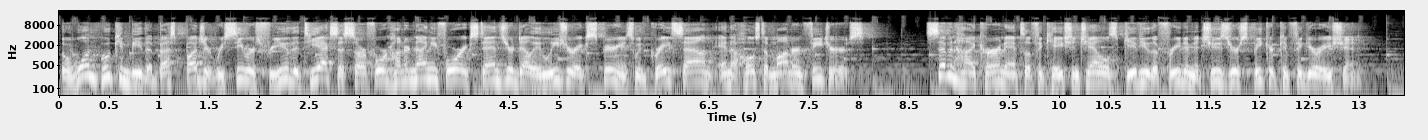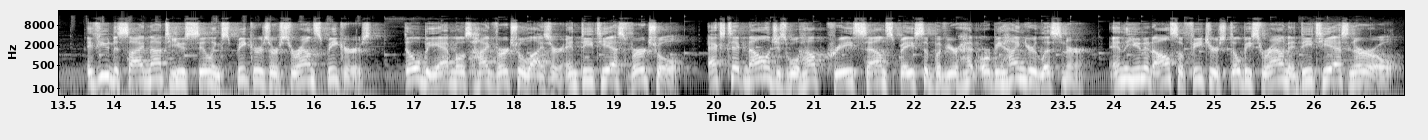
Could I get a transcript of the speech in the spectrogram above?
The one who can be the best budget receivers for you, the TXSR 494 extends your daily leisure experience with great sound and a host of modern features. Seven high current amplification channels give you the freedom to choose your speaker configuration. If you decide not to use ceiling speakers or surround speakers, Dolby Atmos Height Virtualizer and DTS Virtual X technologies will help create sound space above your head or behind your listener, and the unit also features Dolby Surround and DTS Neural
